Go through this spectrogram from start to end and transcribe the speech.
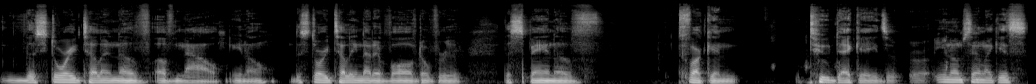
the storytelling of of now, you know. The storytelling that evolved over the span of fucking two decades or, or- you know what I'm saying like it's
